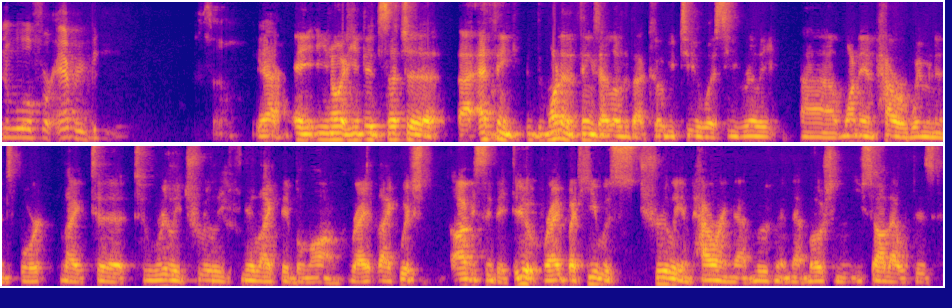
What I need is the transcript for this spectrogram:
and will forever be. So yeah, and you know what? He did such a. I think one of the things I loved about Kobe too was he really uh, wanted to empower women in sport, like to to really truly feel like they belong, right? Like which obviously they do, right? But he was truly empowering that movement, and that motion. You saw that with his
